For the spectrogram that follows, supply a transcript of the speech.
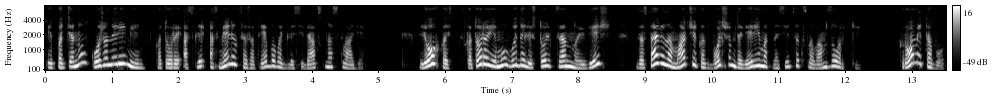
и подтянул кожаный ремень, который осмелился затребовать для себя на складе. Легкость, с которой ему выдали столь ценную вещь, заставила мальчика с большим доверием относиться к словам Зорки. Кроме того,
